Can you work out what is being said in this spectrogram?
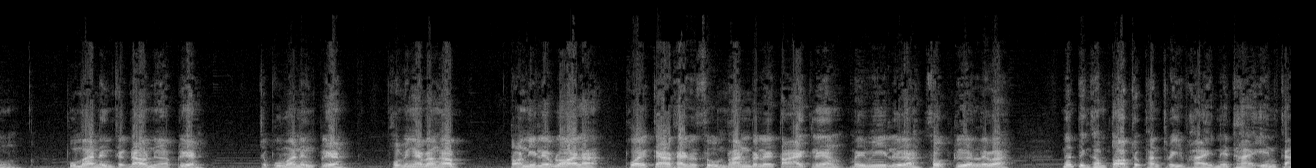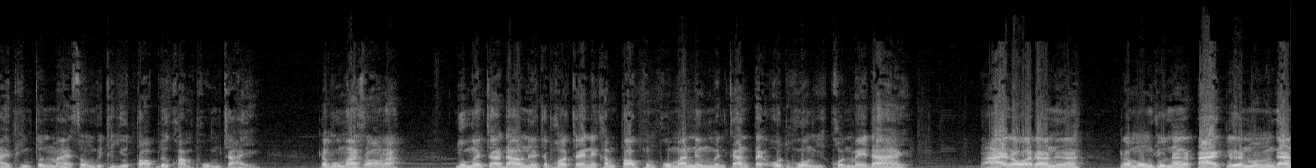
งปูมาหนึ่งจากดาวเหนือเปลี่ยนจากปูมาหนึ่งเปลี่ยน ผมเป็นไงบ้างครับ ตอนนี้เรียบร้อยแล้ว พวกไอ้กาแทบจะสูญพันธุ์ไปเลยตายเกลี้ยง ไม่มีเหลือศพเกลื่อนเลยว่ะนั่นเป็นคำตอบจากพันตรีไผ่ในท่าเอ็นกายพิงต้นไม้ส่งวิทยุตอบด้วยความภูมิใจ แล้วภูมาสองล่ะ ดูเหมือนจ่าดาวเหนือจะพอใจในคำตอบของภูมาหนึ่งเหมือนกันแต่อดห่วงอีกคนไม่ได้ ตายแล้วอะดาวเหนือแล้วมงชุดนั้นก็ตายเกลื่อนหมดเหมือนกัน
